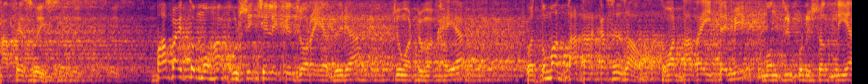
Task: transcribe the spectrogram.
হাফেজ হয়েছি। বাবাই তো মহা খুশি ছেলেকে জড়াইয়া ধইরা চুমা টুমা খাইয়া তোমার দাদার কাছে যাও। তোমার দাদা এই টাইমে মন্ত্রী পরিষদ নিয়ে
